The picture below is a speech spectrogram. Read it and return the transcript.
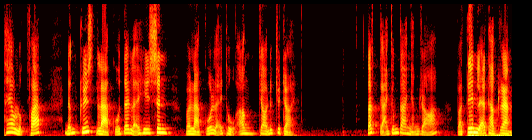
theo luật pháp. Đấng Christ là của tế lễ hy sinh và là của lễ thù ân cho Đức Chúa Trời. Tất cả chúng ta nhận rõ và tin lẽ thật rằng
